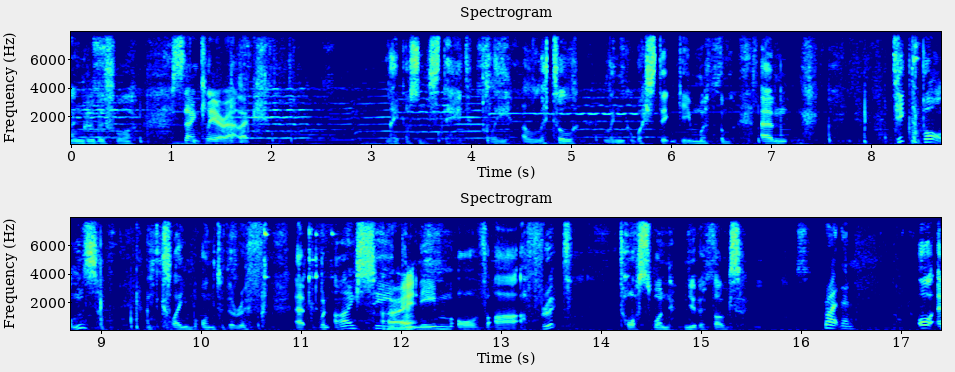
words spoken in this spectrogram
angry before. Stand clear, Alec. Let us instead play a little linguistic game with them. Um, take the bombs and climb onto the roof. Uh, when I say All right. the name of uh, a fruit, toss one near the thugs. Right then. Oh, uh,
